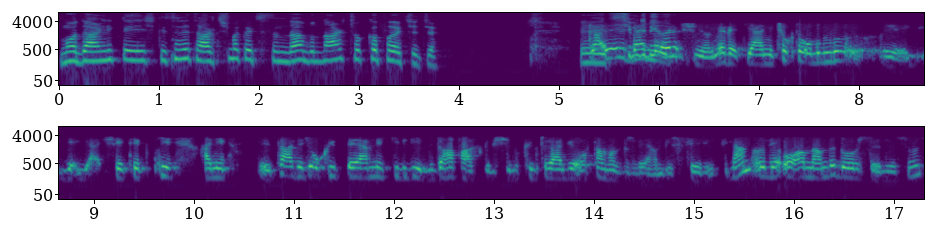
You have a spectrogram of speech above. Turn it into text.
modernlikle ilişkisini tartışmak açısından bunlar çok kafa açıcı. Ee, yani, şimdi ben bir öyle düşünüyorum. Evet yani çok da olumlu e, şey tepki hani e, sadece okuyup beğenmek gibi değil. Bu daha farklı bir şey. Bu kültürel bir ortam hazırlayan bir seri falan. Öyle o anlamda doğru söylüyorsunuz.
